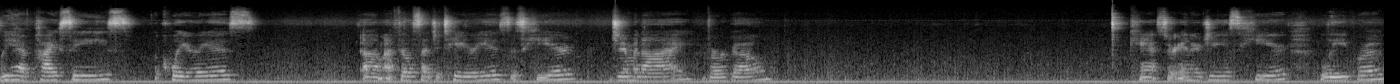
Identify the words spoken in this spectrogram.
we have Pisces, Aquarius. Um, I feel Sagittarius is here. Gemini, Virgo. Cancer energy is here. Libra.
